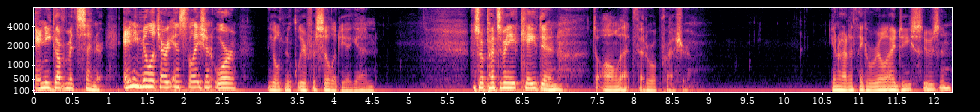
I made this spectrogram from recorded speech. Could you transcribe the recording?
any government center, any military installation, or the old nuclear facility again. And so Pennsylvania caved in to all that federal pressure. You know how to think of real ID, Susan?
